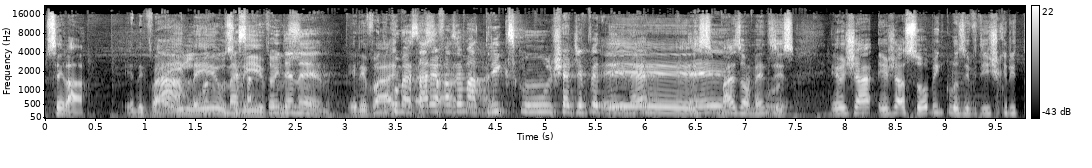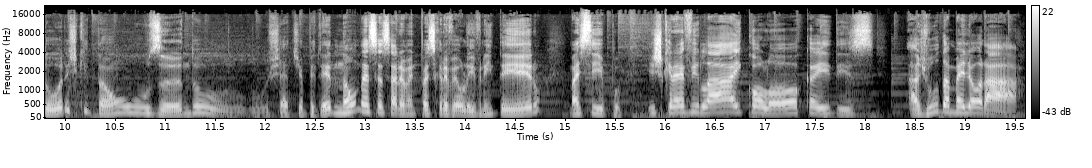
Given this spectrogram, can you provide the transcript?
sei lá, ele vai Ah, ler os começa- livros. Tô entendendo. Ele Quando vai começarem a começar fazer ter, né? Matrix com o chat GPT, né? Isso, mais ou menos porra. isso. Eu já, eu já soube, inclusive, de escritores que estão usando o chat GPT, não necessariamente para escrever o livro inteiro, mas tipo, escreve lá e coloca e diz, ajuda a melhorar,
